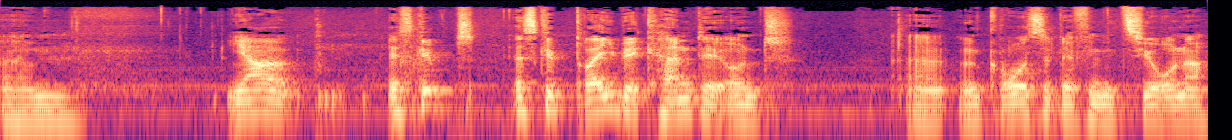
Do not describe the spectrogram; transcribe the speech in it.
Ähm, ja, es gibt, es gibt drei bekannte und, äh, und große Definitionen.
